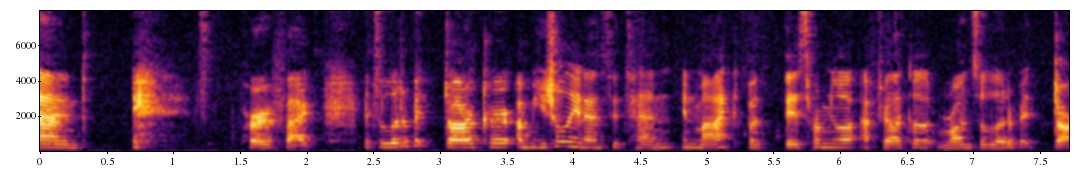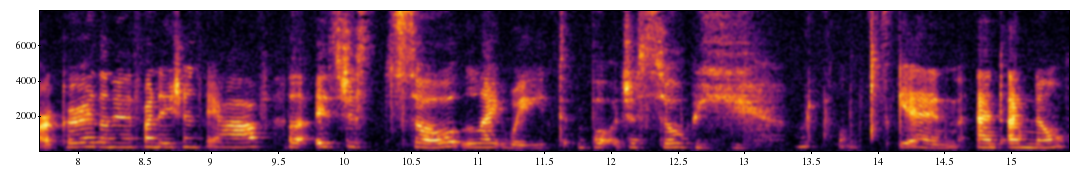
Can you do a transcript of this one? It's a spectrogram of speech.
and perfect. It's a little bit darker. I'm usually an NC10 in MAC, but this formula I feel like it runs a little bit darker than the foundations they have. But it's just so lightweight, but just so beautiful on skin. And I know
